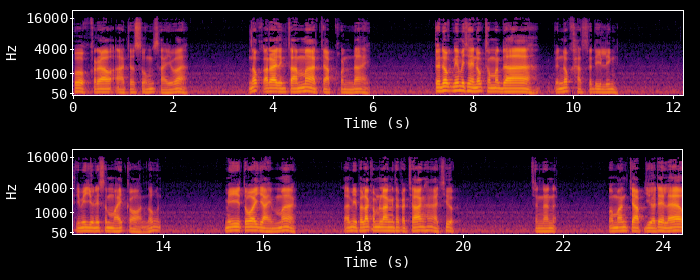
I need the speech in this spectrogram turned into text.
พวกเราอาจจะสงสัยว่า นกอะไรถึงสามารถจับคนได้ แต่นกนี้ไม่ใช่นกธรรมดา เป็นนกหัสดีลิง ที่มีอยู่ในสมัยก่อนโน้น มีตัวใหญ่มาก และมีพละกำลังเท่ากับช้างห้าเชือก ฉะนั้นเมื่อมันจับเหยื่อได้แล้ว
